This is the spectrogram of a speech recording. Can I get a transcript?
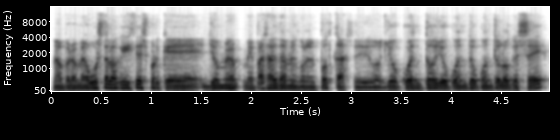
No, pero me gusta lo que dices porque yo me, me pasa también con el podcast. Digo, yo cuento, yo cuento, cuento lo que sé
